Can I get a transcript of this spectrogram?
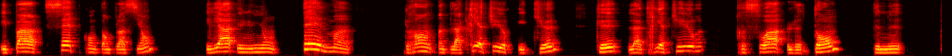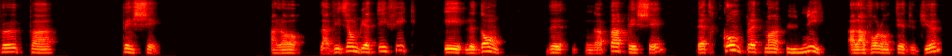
Et par cette contemplation, il y a une union tellement grande entre la créature et Dieu que la créature reçoit le don de ne peut pas pécher. Alors, la vision béatifique et le don de ne pas pécher, d'être complètement uni à la volonté de Dieu,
